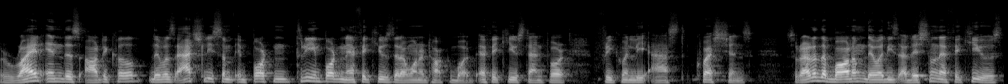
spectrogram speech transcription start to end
right in this article, there was actually some important, three important FAQs that I want to talk about. FAQ stand for frequently asked questions. So right at the bottom, there were these additional FAQs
